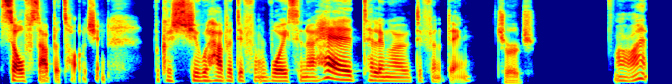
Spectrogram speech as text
self sabotaging, because she will have a different voice in her head telling her a different thing. Church. All right.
